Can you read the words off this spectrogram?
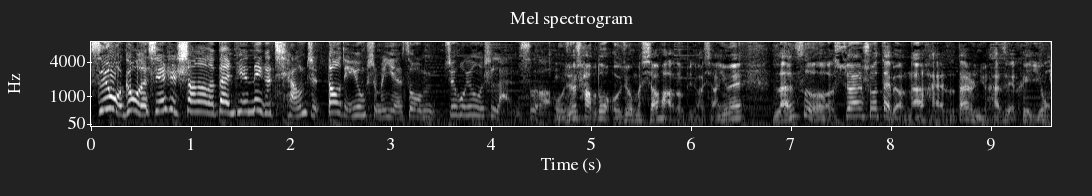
所以我跟我的先生商量了半天，那个墙纸到底用什么颜色？我们最后用的是蓝色。我觉得差不多，我觉得我们想法都比较像，因为蓝色虽然说代表男孩子，但是女孩子也可以用，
